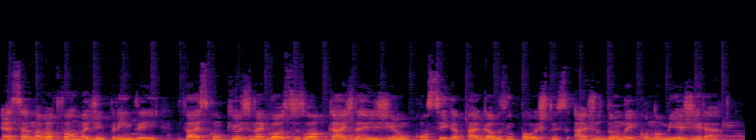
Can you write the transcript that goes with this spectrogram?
Essa nova forma de empreender faz com que os negócios locais da região consigam pagar os impostos, ajudando a economia a girar.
